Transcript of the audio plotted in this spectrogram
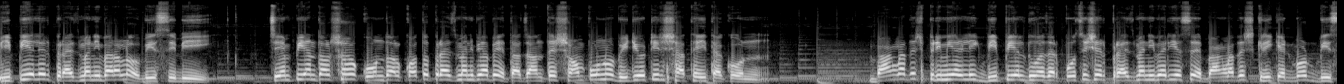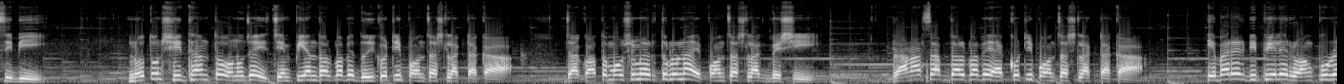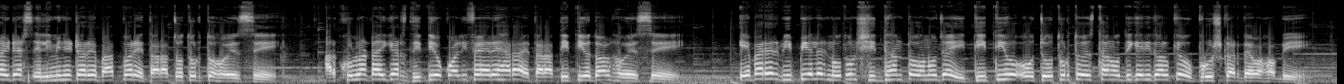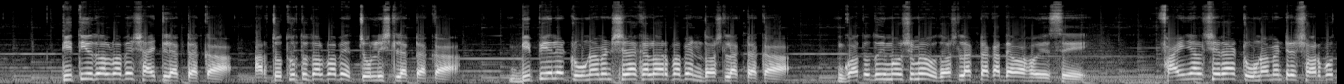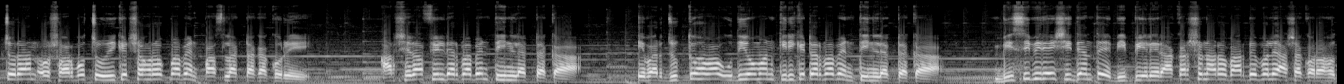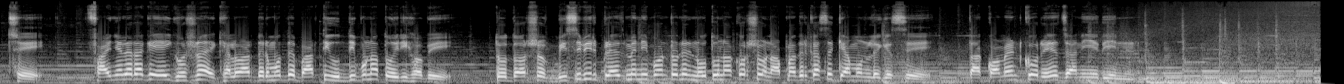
BPL এর prize money বাড়ালো BCB. Champion দল সহ কোন দল কত প্রাইজ মানি পাবে তা জানতে সম্পূর্ণ ভিডিওটির সাথেই থাকুন। বাংলাদেশ প্রিমিয়ার লিগ বিপিএল দু হাজার পঁচিশের প্রাইজ মানি বাড়িয়েছে বাংলাদেশ ক্রিকেট বোর্ড বিসিবি। নতুন সিদ্ধান্ত অনুযায়ী চ্যাম্পিয়ন দল পাবে দুই কোটি পঞ্চাশ লাখ টাকা, যা গত মৌসুমের তুলনায় পঞ্চাশ লাখ বেশি। রানার্স আপ দল পাবে এক কোটি পঞ্চাশ লাখ টাকা। এবারের বিপিএলে রংপুর রাইডার্স এলিমিনেটরে বাদ পড়ে তারা চতুর্থ হয়েছে। আর খুলনা টাইগার্স দ্বিতীয় কোয়ালিফায়ারে হারায় তারা তৃতীয় দল হয়েছে। এবারের বিপিএল এর নতুন সিদ্ধান্ত অনুযায়ী তৃতীয় ও চতুর্থ স্থান অধিকারী দলকেও পুরস্কার দেওয়া হবে। তৃতীয় দল পাবে ষাট লাখ টাকা আর চতুর্থ দল পাবে চল্লিশ লাখ টাকা। বিপিএল টুর্নামেন্ট সেরা খেলোয়াড় পাবেন দশ লাখ টাকা। গত দুই মৌসুমেও দশ লাখ টাকা দেওয়া হয়েছে। ফাইনাল সেরা টুর্নামেন্টের সর্বোচ্চ রান ও সর্বোচ্চ উইকেট সংগ্রহ পাবেন পাঁচ লাখ টাকা করে। আর সেরা ফিল্ডার পাবেন তিন লাখ টাকা। এবার যুক্ত হওয়া উদীয়মান ক্রিকেটার পাবেন তিন লাখ টাকা। বিসিবির এই সিদ্ধান্তে বিপিএল এর আকর্ষণ আরও বাড়বে বলে আশা করা হচ্ছে। ফাইনালের আগে এই ঘোষণায় খেলোয়াড়দের মধ্যে বাড়তি উদ্দীপনা তৈরি হবে। তো দর্শক, বিসিবির প্রাইজমানি বন্টনের নতুন আকর্ষণ আপনাদের কাছে কেমন লেগেছে? তা কমেন্ট করে জানিয়ে দিন।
